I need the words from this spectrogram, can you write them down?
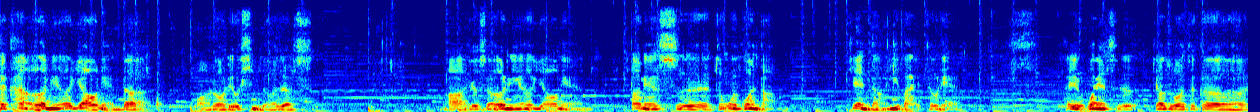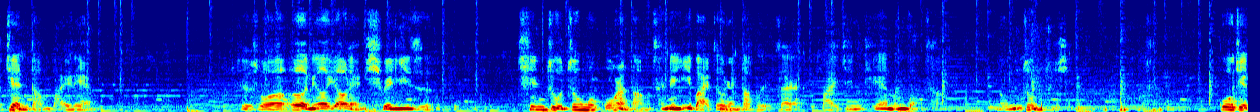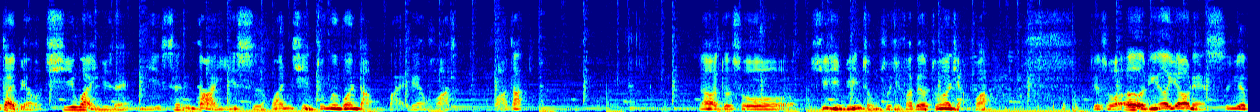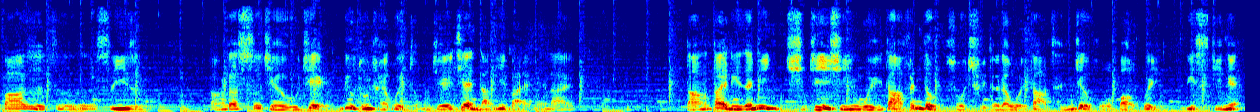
来看二零二幺年的网络流行语和热词，啊，就是二零二幺年，当年是中国共产党建党一百周年，还有关键词叫做这个建党百年，就是说二零二幺年七月一日，庆祝中国共产党成立一百周年大会在北京天安门广场隆重举行。过界代表七万余人盛大仪式欢庆中国共产党百年华华诞。然后都说习近平总书记发表重要讲话，就说二零二幺年四月八日至十一日，党的十九届六中全会总结建党一百年来，党带领人民进行伟大奋斗所取得的伟大成就和宝贵历史经验。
